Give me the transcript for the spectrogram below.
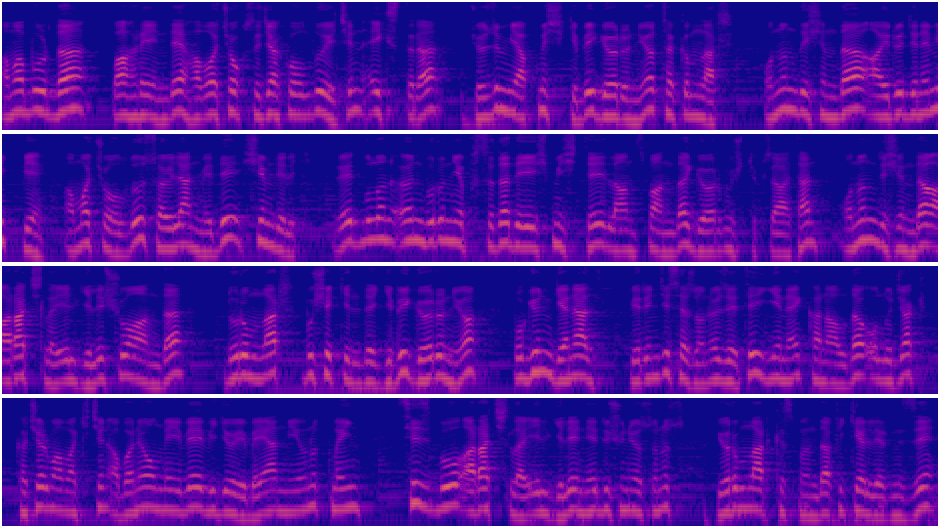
ama burada Bahreyn'de hava çok sıcak olduğu için ekstra çözüm yapmış gibi görünüyor takımlar. Onun dışında aerodinamik bir amaç olduğu söylenmedi şimdilik. Red Bull'un ön burun yapısı da değişmişti. Lansmanda görmüştük zaten. Onun dışında araçla ilgili şu anda durumlar bu şekilde gibi görünüyor. Bugün genel birinci sezon özeti yine kanalda olacak. Kaçırmamak için abone olmayı ve videoyu beğenmeyi unutmayın. Siz bu araçla ilgili ne düşünüyorsunuz? Yorumlar kısmında fikirlerinizi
